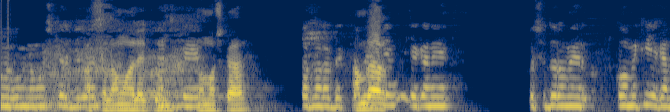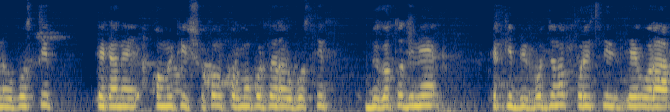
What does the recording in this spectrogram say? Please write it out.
এবং নমস্কার আসসালামু আলাইকুম নমস্কার। আপনারা দেখতে আমরা- পাচ্ছেন এখানে পশুধর্মের কমিটি এখানে উপস্থিত। এখানে কমিটির সকল কর্মকর্তারা উপস্থিত। বিগত দিনে একটি বিপজ্জনক পরিস্থিতিতে ওরা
